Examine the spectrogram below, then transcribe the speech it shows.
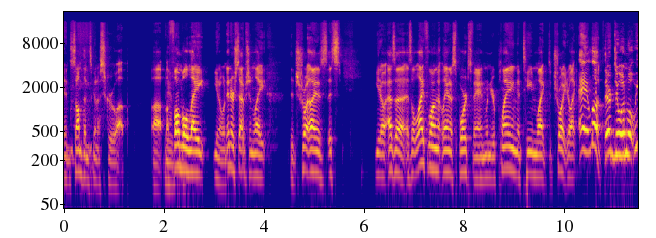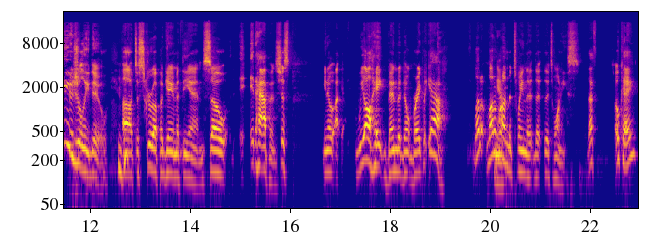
and something's going to screw up. Uh, a fumble late, you know, an interception late. The Detroit Lions, it's you know, as a as a lifelong Atlanta sports fan, when you're playing a team like Detroit, you're like, hey, look, they're doing what we usually do uh, to screw up a game at the end. So it, it happens. Just you know, we all hate bend but don't break, but yeah, let let them yeah. run between the the twenties. That's okay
